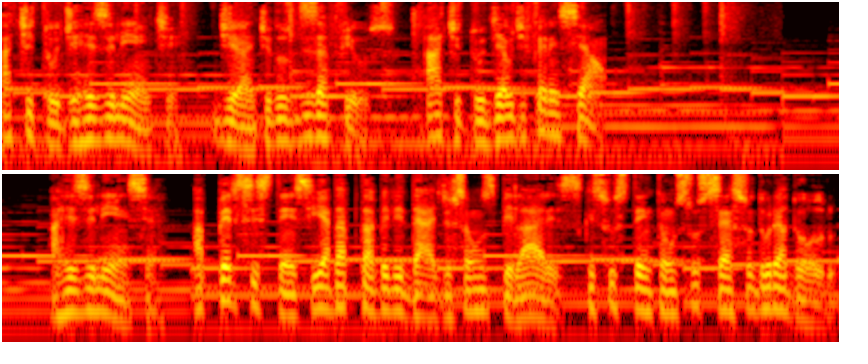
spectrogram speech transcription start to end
Atitude resiliente. Diante dos desafios, a atitude é o diferencial. A resiliência, a persistência e a adaptabilidade são os pilares que sustentam o sucesso duradouro.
